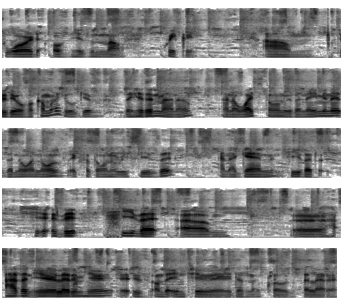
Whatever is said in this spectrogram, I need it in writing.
sword of his mouth quickly. Um, to the overcomer, he'll give the hidden manna and a white stone with a name in it that no one knows except the one who receives it. And again, he that he, the, he that um, uh, has an ear, let him hear. Is on the interior. It does not close the letter.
